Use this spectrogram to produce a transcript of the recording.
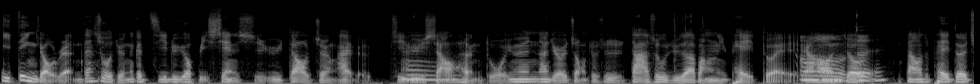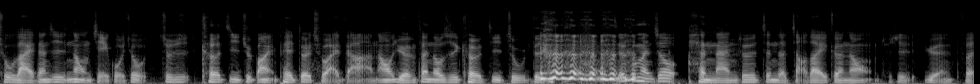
一定有人，但是我觉得那个几率又比现实遇到真爱的几率小嗯很多，因为那有一种就是大数据在帮你配对，然后你就、哦然后就配对出来，但是那种结果就就是科技去帮你配对出来的啊，然后缘分都是科技注定，就根本就很难就是真的找到一个那种就是缘分。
